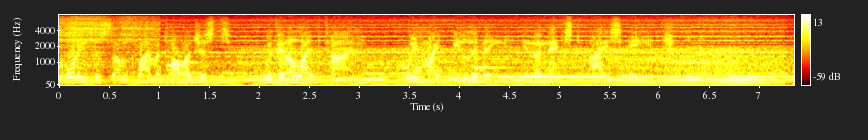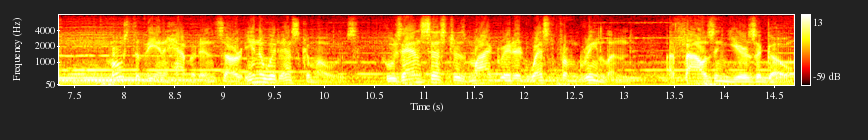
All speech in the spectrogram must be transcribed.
According to some climatologists, within a lifetime, we might be living in the next ice age. Most of the inhabitants are Inuit Eskimos, whose ancestors migrated west from Greenland a thousand years ago.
